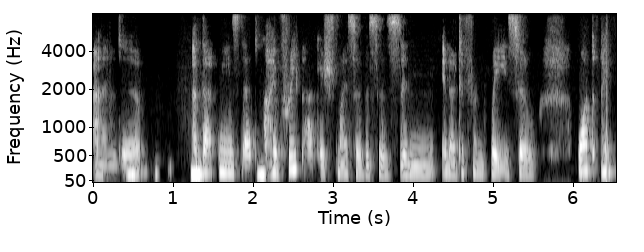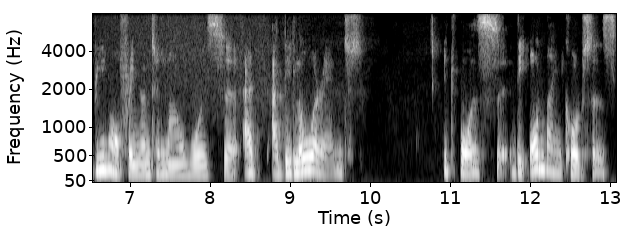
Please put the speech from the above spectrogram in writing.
and uh, and that means that I've repackaged my services in in a different way. So, what I've been offering until now was uh, at at the lower end. It was the online courses,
